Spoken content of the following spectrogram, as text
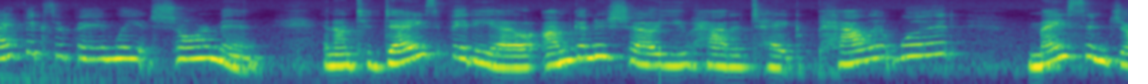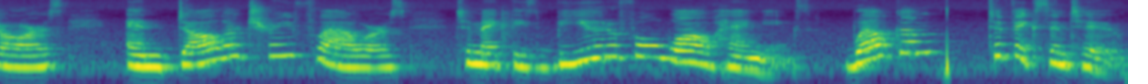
Hey Fixer family, it's Charmin. And on today's video, I'm going to show you how to take pallet wood, mason jars, and Dollar Tree flowers to make these beautiful wall hangings. Welcome to Fixin' To.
